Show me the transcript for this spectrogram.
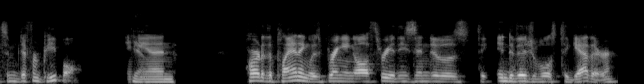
some different people. Yeah. and part of the planning was bringing all three of these individuals, individuals together.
